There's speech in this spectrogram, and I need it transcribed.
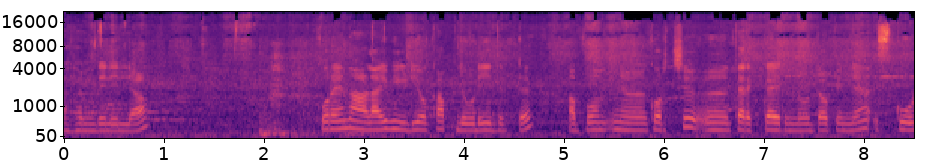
അലഹമില്ല കുറേ നാളായി വീഡിയോ ഒക്കെ അപ്ലോഡ് ചെയ്തിട്ട് അപ്പം കുറച്ച് തിരക്കായിരുന്നു കേട്ടോ പിന്നെ സ്കൂൾ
